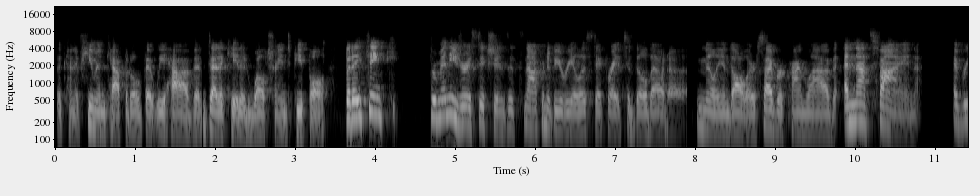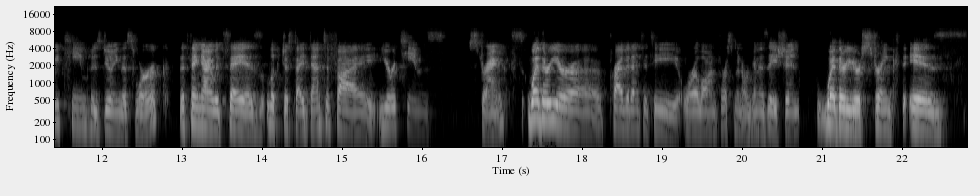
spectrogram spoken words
the kind of human capital that we have and dedicated, well trained people. But I think for many jurisdictions, it's not going to be realistic, right, to build out a million dollar cybercrime lab. And that's fine. Every team who's doing this work, the thing I would say is look, just identify your team's strengths, whether you're a private entity or a law enforcement organization, whether your strength is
